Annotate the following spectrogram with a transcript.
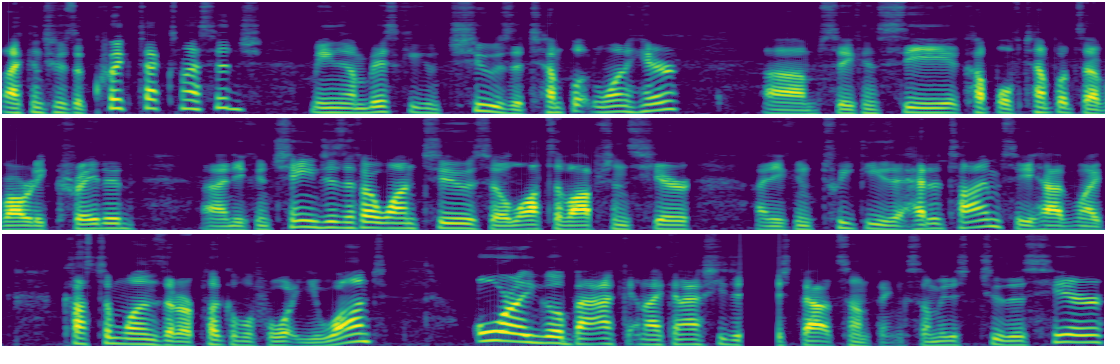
I can choose a quick text message, meaning I'm basically going to choose a template one here. Um, so you can see a couple of templates I've already created and you can change these if I want to. So lots of options here and you can tweak these ahead of time. So you have like custom ones that are applicable for what you want, or I can go back and I can actually just out something. So let me just do this here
